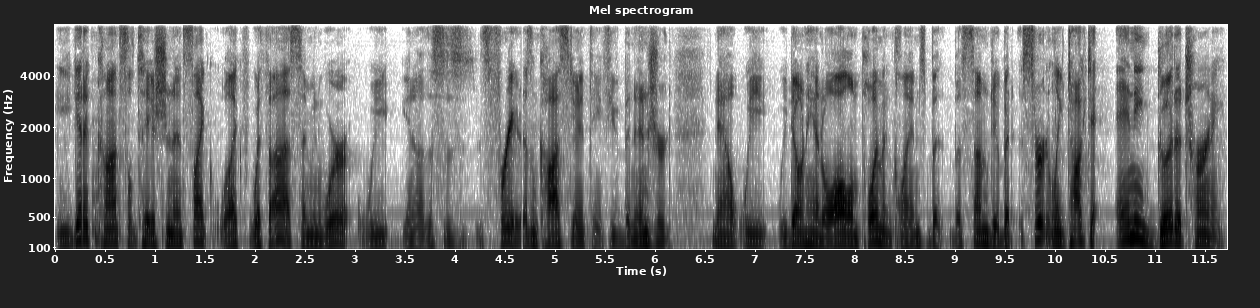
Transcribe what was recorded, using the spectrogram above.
you get a consultation. It's like like with us. I mean we're we you know this is it's free. It doesn't cost you anything if you've been injured. Now we we don't handle all employment claims but but some do. But certainly talk to any good attorney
